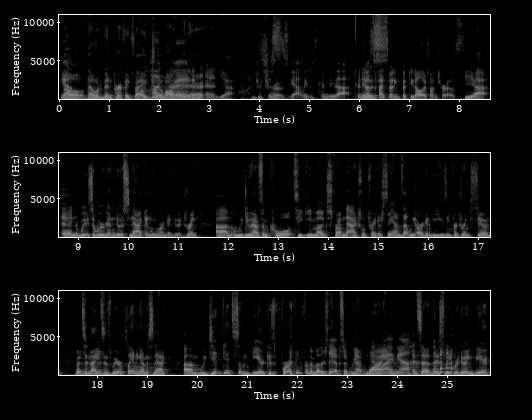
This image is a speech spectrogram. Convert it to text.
Yeah. oh, that would have been perfect. but I drove all the way there and yeah, 100 Just- churros. yeah, we just couldn't do that. Couldn't It was- justify spending $50 on churros. Yeah, and we so we were gonna do a snack and we weren't gonna do a drink. Um, we do have some cool tiki mugs from the actual Trader Sam's that we are gonna be using for drinks soon. But Mm-hmm. tonight, since we were planning on a snack, um, we did get some beer because for I think for the Mother's Day episode we had did wine. wine, yeah. And so this week we're doing beer.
